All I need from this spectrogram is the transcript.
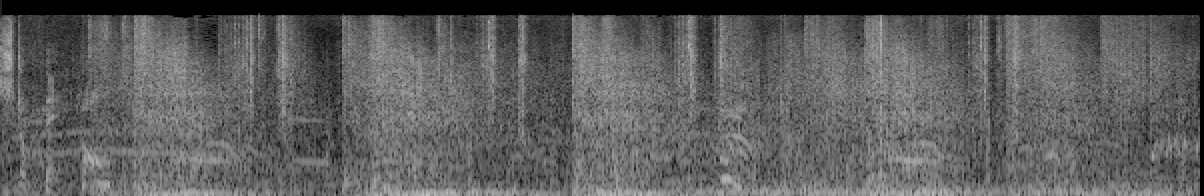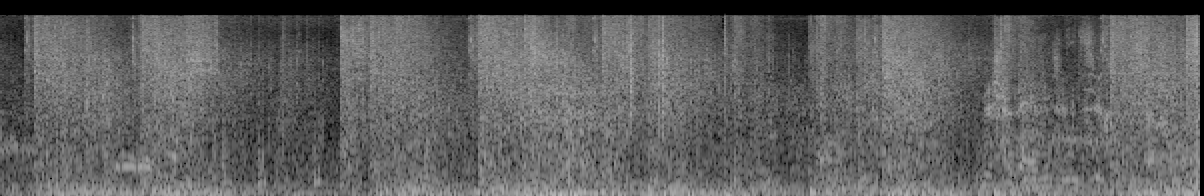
Stop that bomb. Mission ends in 60 seconds.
